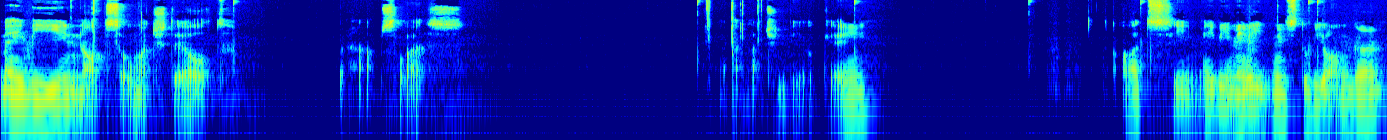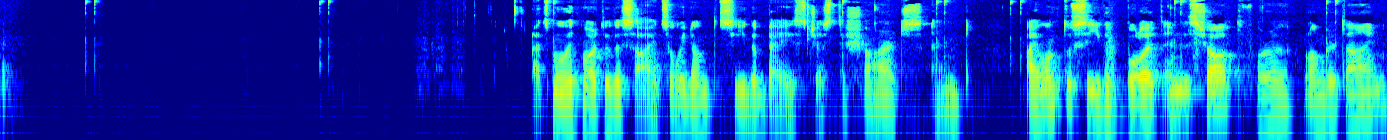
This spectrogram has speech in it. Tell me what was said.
Maybe not so much tilt. Perhaps less. That should be okay. Let's see. Maybe maybe it needs to be longer let's move it more to the side so we don't see the base just the shards. And I want to see the bullet in this shot for a longer time.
